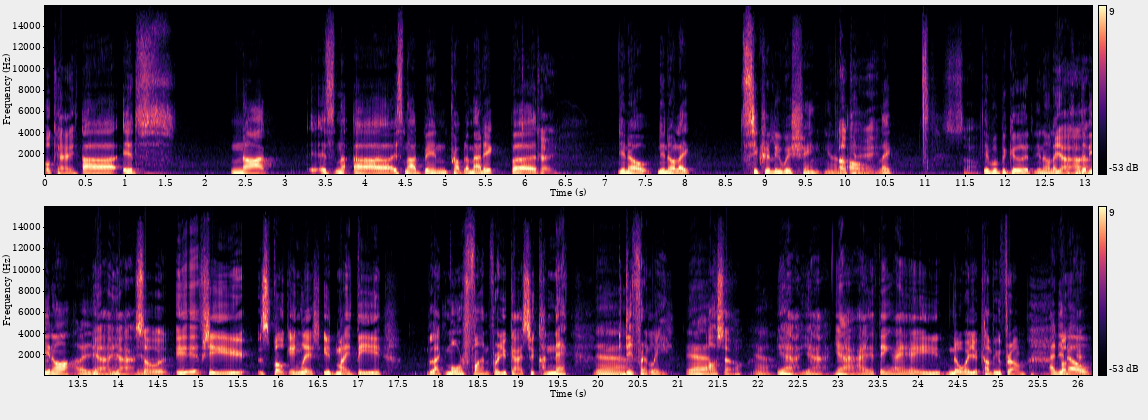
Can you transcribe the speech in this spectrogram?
okay uh, it's not it's not uh, it's not been problematic but okay. you know you know like secretly wishing you know okay. oh like so. it would be good you know like yeah. yeah yeah so if she spoke english it might be like more fun for you guys to connect Yeah. differently. Yes. Also. Yeah. Yeah. Yeah. Yeah. I think I, know where you're coming from. And you Okay. know,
